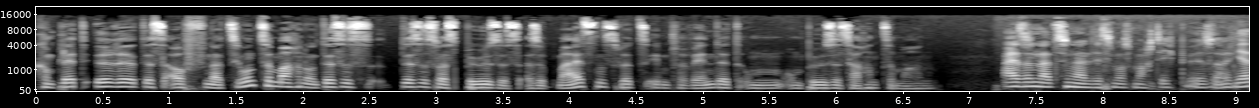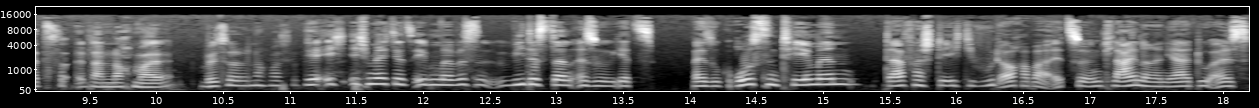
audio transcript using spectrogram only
komplett irre, das auf Nation zu machen und das ist, das ist was Böses. Also meistens wird es eben verwendet, um, um böse Sachen zu machen. Also Nationalismus macht dich böse. Jetzt dann nochmal, willst du noch was dazu? Ja, ich, ich möchte jetzt eben mal wissen, wie das dann, also jetzt bei so großen Themen, da verstehe ich die Wut auch, aber als so in kleineren, ja, du als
